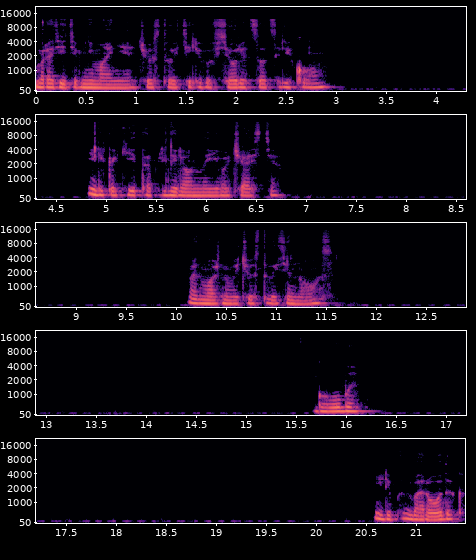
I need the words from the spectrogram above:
Обратите внимание, чувствуете ли вы все лицо целиком или какие-то определенные его части. Возможно, вы чувствуете нос, губы или подбородок.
